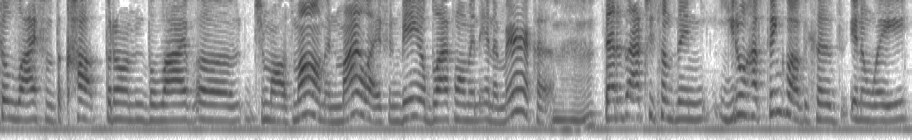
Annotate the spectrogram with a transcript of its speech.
the life of the cop, but on the life of Jamal's mom and my life and being a black woman in America. Mm-hmm. That is actually something you don't have to think about because, in a way,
